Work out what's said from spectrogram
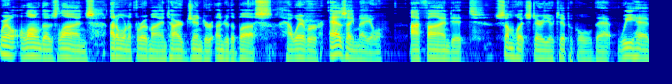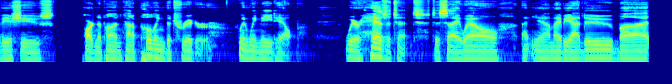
Well, along those lines, I don't want to throw my entire gender under the bus. However, as a male, I find it somewhat stereotypical that we have issues, pardon the pun, kind of pulling the trigger when we need help. We're hesitant to say, well, uh, yeah, maybe I do, but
